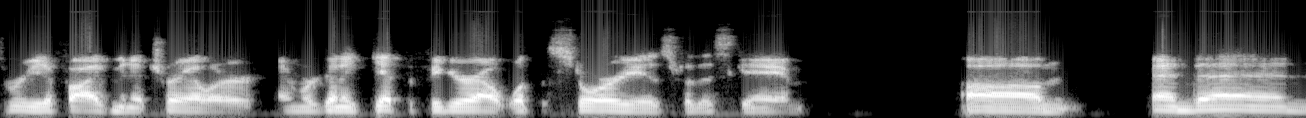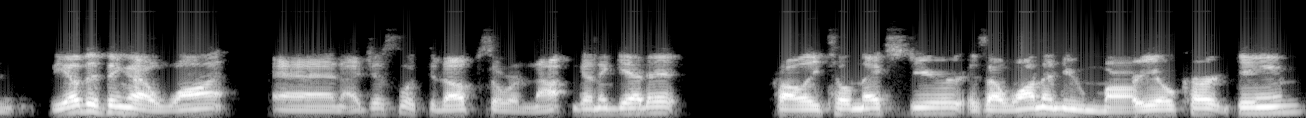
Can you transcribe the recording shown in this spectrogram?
three to five minute trailer and we're going to get to figure out what the story is for this game. Um, and then the other thing I want, and I just looked it up, so we're not going to get it probably till next year, is I want a new Mario Kart game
